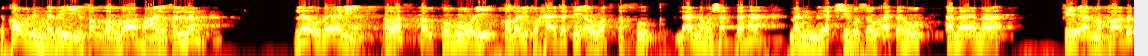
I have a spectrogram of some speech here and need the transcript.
لقول النبي صلى الله عليه وسلم لا أبالي أوسط القبور قضيت حاجتي أو وسط السوق لأنه شبه من يكشف سوءته أمام في المقابر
